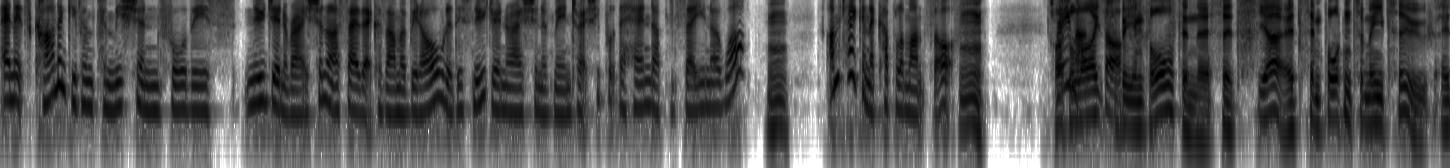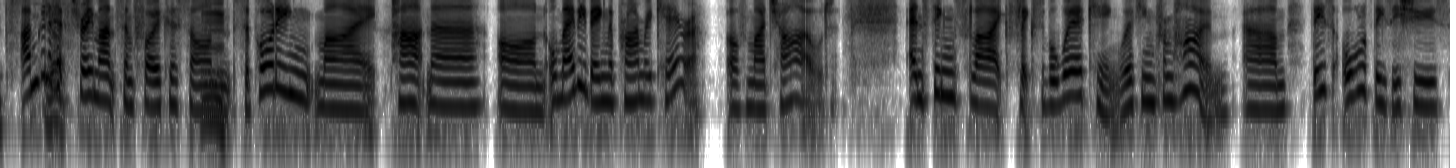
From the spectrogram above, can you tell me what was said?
And it's kind of given permission for this new generation, and I say that because I'm a bit older, this new generation of men to actually put their hand up and say, you know what? Hmm. I'm taking a couple of months off. I'd like off. to be involved in this. It's yeah, it's important to me too. It's I'm going to yeah. have three months and focus on mm. supporting my partner on, or maybe being the primary carer of my child. And things like flexible working, working from home. Um, these all of these issues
